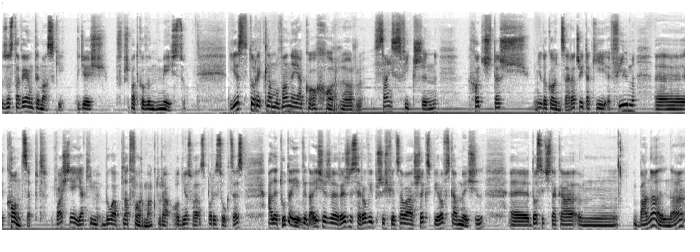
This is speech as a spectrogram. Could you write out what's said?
zostawiają te maski gdzieś w przypadkowym miejscu. Jest to reklamowane jako horror, science fiction, choć też nie do końca. Raczej taki film, e, koncept, właśnie jakim była platforma, która odniosła spory sukces, ale tutaj wydaje się, że reżyserowi przyświecała szekspirowska myśl, e, dosyć taka mm, banalna,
